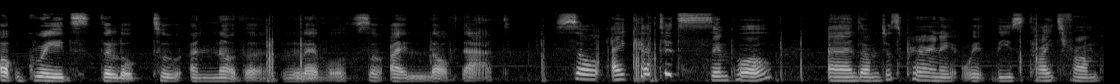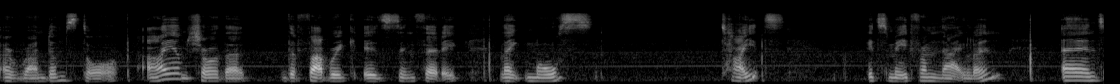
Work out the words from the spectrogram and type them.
upgrades the look to another level. So I love that. So I kept it simple and I'm just pairing it with these tights from a random store. I am sure that the fabric is synthetic like most tights. It's made from nylon. And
